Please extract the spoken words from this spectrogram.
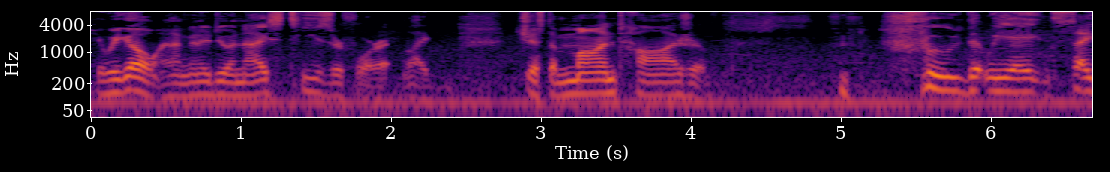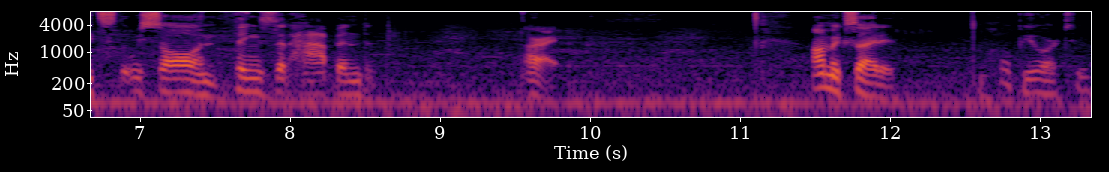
Here we go. And I'm going to do a nice teaser for it, like just a montage of food that we ate and sights that we saw and things that happened. All right. I'm excited. I hope you are too.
